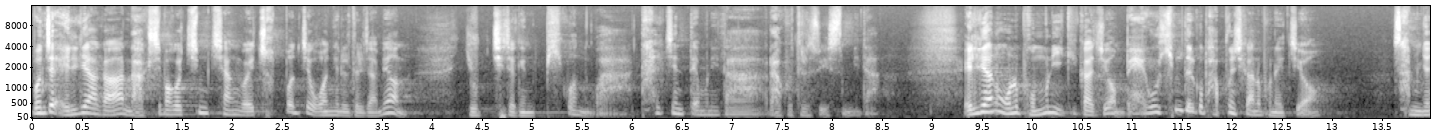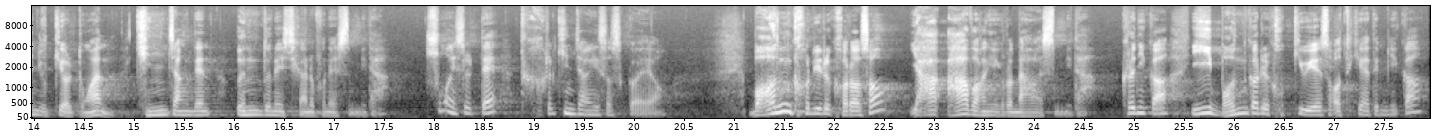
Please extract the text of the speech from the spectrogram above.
먼저 엘리야가 낙심하고 침체한 거의 첫 번째 원인을 들자면 육체적인 피곤과 탈진 때문이다라고 들 수 있습니다. 엘리야는 오늘 본문이 있기까지요 매우 힘들고 바쁜 시간을 보냈지요. 3년 6개월 동안 긴장된 은둔의 시간을 보냈습니다. 숨어 있을 때 늘 긴장이 있었을 거예요. 먼 거리를 걸어서 야 아방에로 나왔습니다. 그러니까 이 먼 거리를 걷기 위해서 어떻게 해야 됩니까?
